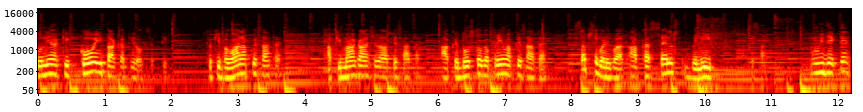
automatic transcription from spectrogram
दुनिया की कोई ताकत नहीं रोक सकती। क्योंकि भगवान आपके साथ है, आपकी माँ का आशीर्वाद आपके साथ है, आपके दोस्तों का प्रेम आपके साथ है। सबसे बड़ी बात, आपका सेल्फ बिलीफ मूवी देखते हैं?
